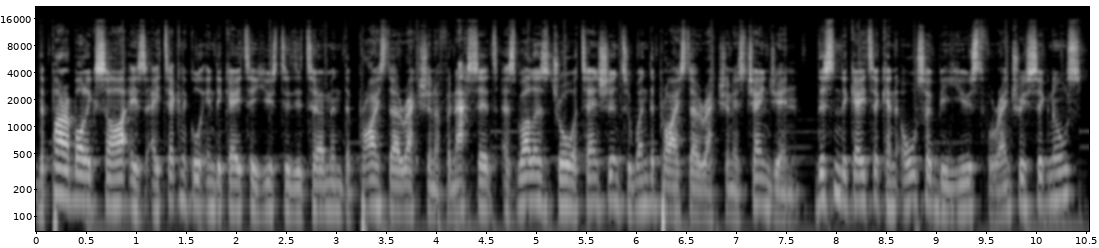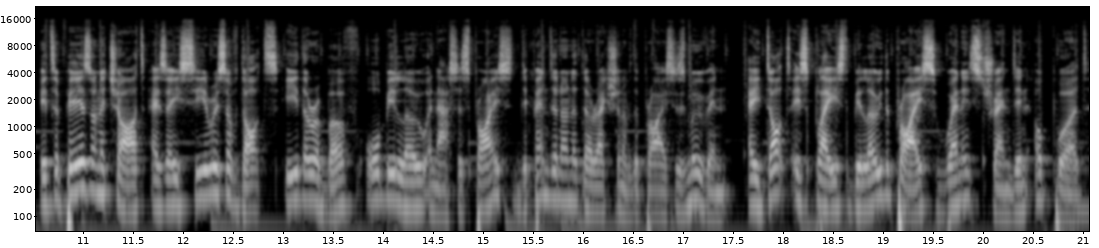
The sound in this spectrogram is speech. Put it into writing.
The parabolic SAR is a technical indicator used to determine the price direction of an asset as well as draw attention to when the price direction is changing. This indicator can also be used for entry signals. It appears on a chart as a series of dots either above or below an asset's price depending on the direction of the price is moving. A dot is placed below the price when it's trending upward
